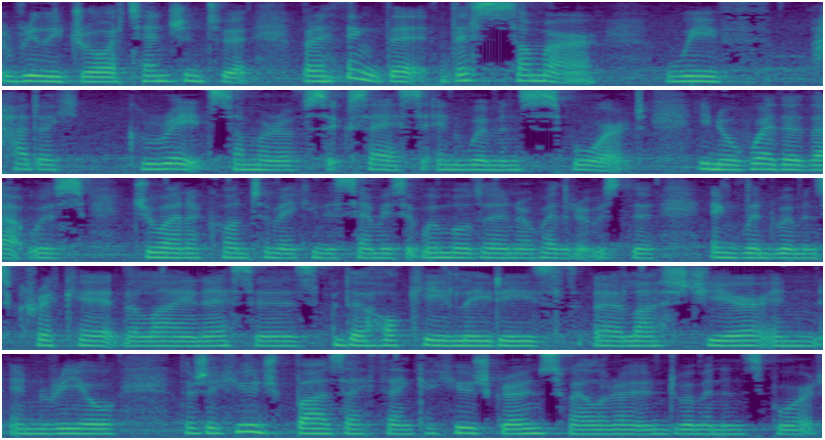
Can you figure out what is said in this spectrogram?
really draw attention to it. But I think that this summer we've had a great summer of success in women's sport. You know, whether that was Johanna Konta making the semis at Wimbledon or whether it was the England women's cricket, the Lionesses, the hockey ladies uh, last year in, in Rio. There's a huge buzz, I think, a huge groundswell around women in sport.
